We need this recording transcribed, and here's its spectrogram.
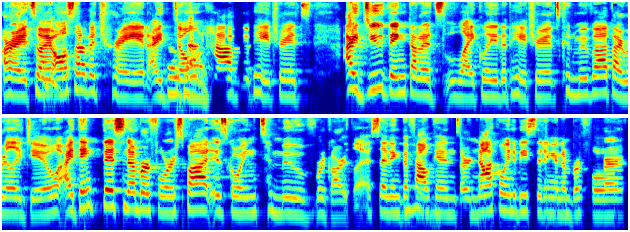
all right. So I also have a trade. I okay. don't have the Patriots. I do think that it's likely the Patriots could move up. I really do. I think this number four spot is going to move regardless. I think the mm-hmm. Falcons are not going to be sitting at number four.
